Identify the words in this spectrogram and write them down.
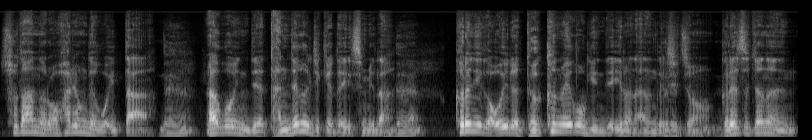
수단으로 활용되고 있다라고 네. 이제 단정을 짓게 돼 있습니다. 네. 그러니까 오히려 더 큰 왜곡이 이제 일어나는 것이죠. 그렇죠. 네. 그래서 저는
